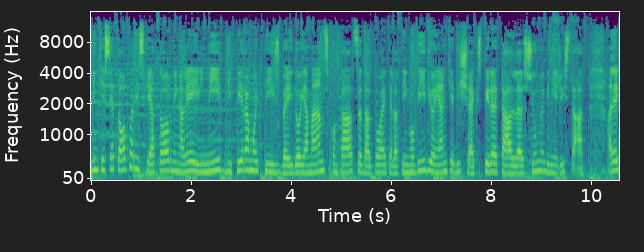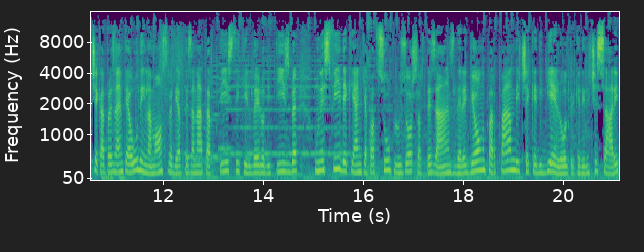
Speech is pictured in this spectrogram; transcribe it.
L'inchiesia Toparis che attornin a lei il mit di Piramo e Tisbe, i due amanti contati dal poeta latino Ovidio e anche di Shakespeare tal Sum di Miegistat. A lei c'è che presente a Udin la mostra di artesanato artistici, il velo di Tisbe, une sfide che anche a Pazzu plus ors artesans de region parpandice che di bielo oltre che di necessari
